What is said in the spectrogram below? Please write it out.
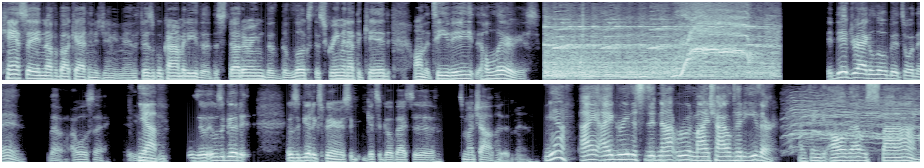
can't say enough about Kathy Najimy, man. The physical comedy, the the stuttering, the the looks, the screaming at the kid on the TV, hilarious. It did drag a little bit toward the end, though. I will say. Yeah. it was, it was a good it was a good experience to get to go back to to my childhood man Yeah, I, I agree. This did not ruin my childhood either. I think all of that was spot on.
